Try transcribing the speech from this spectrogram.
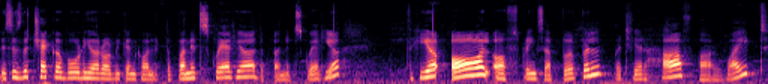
This is the checkerboard here, or we can call it the Punnett square here, the Punnett square here. Here all offsprings are purple, but here half are white.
